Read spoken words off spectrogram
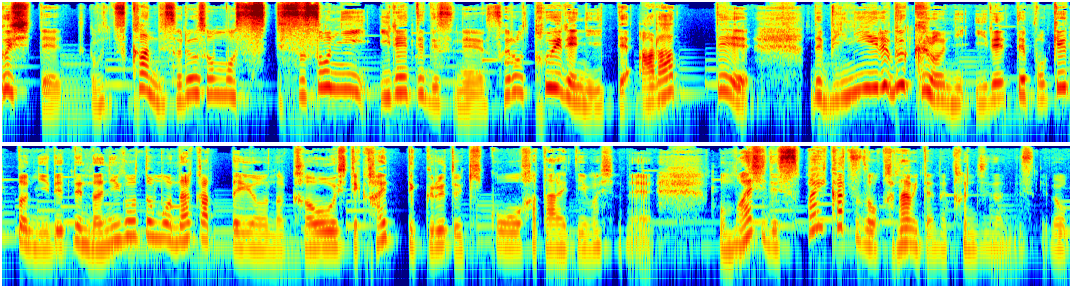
隠して掴んでそれをそのまますって裾に入れてですねそれをトイレに行って洗っててでビニール袋に入れてポケットに入れて何事もなかったような顔をして帰ってくるという気候を働いていましたね。もうマジでスパイ活動かなみたいな感じなんですけど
